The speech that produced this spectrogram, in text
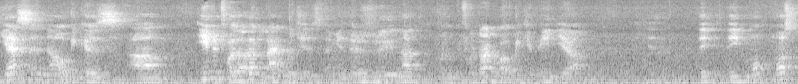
Yes and no, because um, even for the other languages, I mean, there's really not, if we're talking about Wikipedia, the, the mo most,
